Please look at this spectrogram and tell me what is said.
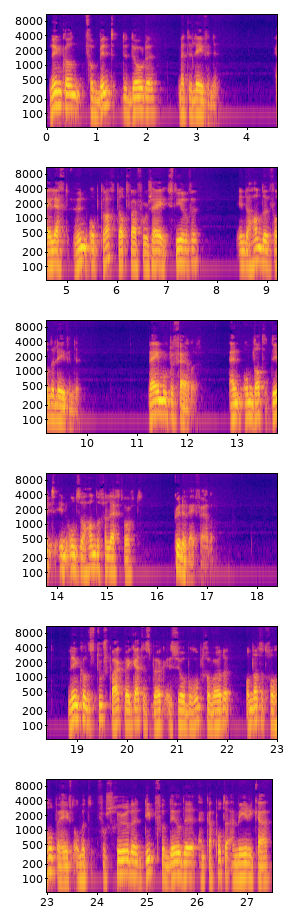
Lincoln verbindt de doden met de levenden. Hij legt hun opdracht, dat waarvoor zij stierven, in de handen van de levenden. Wij moeten verder, en omdat dit in onze handen gelegd wordt, kunnen wij verder. Lincolns toespraak bij Gettysburg is zo beroemd geworden omdat het geholpen heeft om het verscheurde, diep verdeelde en kapotte Amerika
